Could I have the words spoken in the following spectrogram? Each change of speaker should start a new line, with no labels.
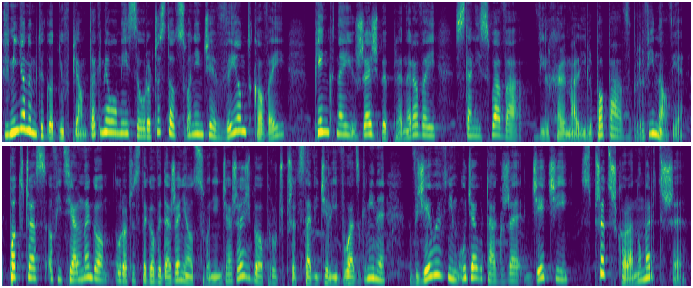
W minionym tygodniu w piątek miało miejsce uroczyste odsłonięcie wyjątkowej, pięknej rzeźby plenerowej Stanisława Wilhelma Lilpopa w Brwinowie. Podczas oficjalnego uroczystego wydarzenia odsłonięcia rzeźby oprócz przedstawicieli władz gminy wzięły w nim udział także dzieci z przedszkola numer 3.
